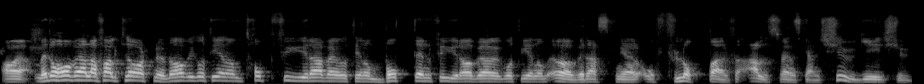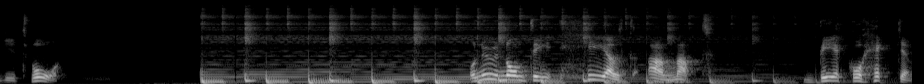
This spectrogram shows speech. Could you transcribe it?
Ja, ja, men då har vi i alla fall klart nu. Då har vi gått igenom topp fyra, vi har gått igenom botten fyra och vi har gått igenom överraskningar och floppar för allsvenskan 2022. Och nu någonting helt annat. BK Häcken.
